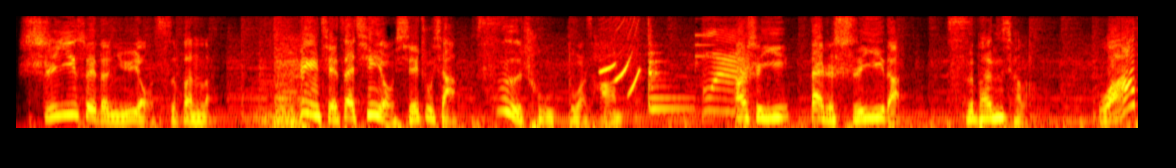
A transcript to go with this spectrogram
十一岁的女友私奔了。并且在亲友协助下四处躲藏。二十一带着十一的私奔去了，what？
